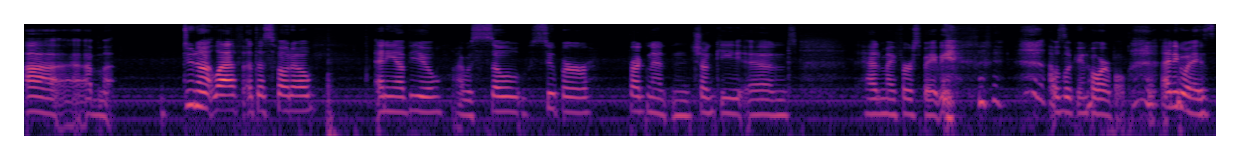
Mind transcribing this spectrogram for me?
Um, do not laugh at this photo, any of you. I was so super pregnant and chunky and had my first baby. I was looking horrible. Anyways,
